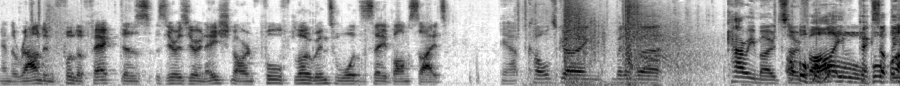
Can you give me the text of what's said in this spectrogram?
And the round in full effect as 00 Nation are in full flow in towards the save bomb site. Yeah, Cold's going a bit of a carry mode so Oh, far. He picks up the AWP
